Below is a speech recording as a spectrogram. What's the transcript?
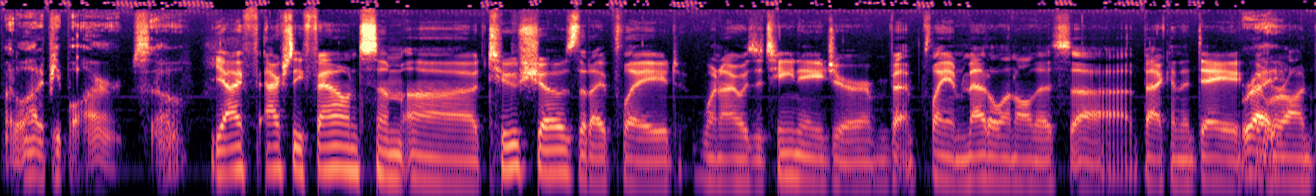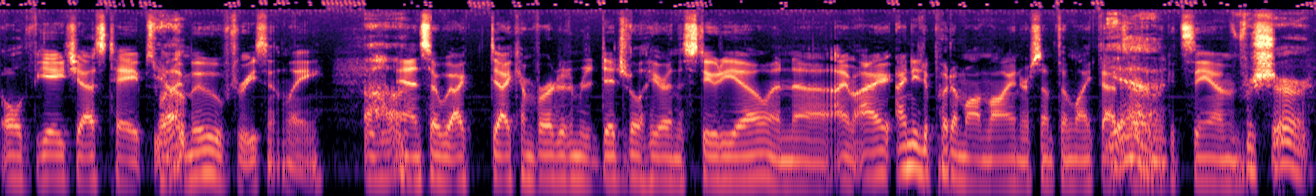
But a lot of people aren't. So Yeah, I actually found some uh, two shows that I played when I was a teenager, playing metal and all this uh, back in the day. Right. That were on old VHS tapes when I moved recently, Uh-huh. and so I, I converted them to digital here in the studio, and uh, I, I I need to put them online or something like that yeah, so everyone could see them. for sure.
